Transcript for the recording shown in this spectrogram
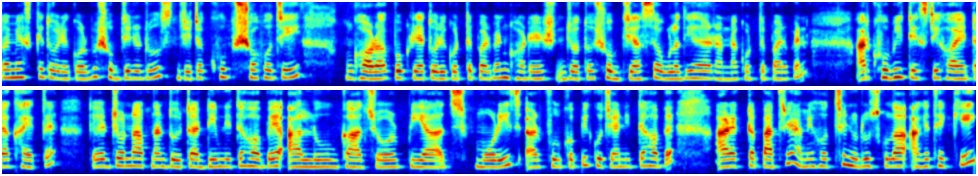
তো আমি আজকে তৈরি করব সবজি নুডলস যেটা খুব সহজেই ঘরোয়া প্রক্রিয়া তৈরি করতে পারবেন। ঘরের যত সবজি আছে, ওগুলো দিয়ে রান্না করতে পারবেন। আর খুবই টেস্টি হয় এটা খাইতে। তো এর জন্য আপনার দুইটা ডিম নিতে হবে, আলু, গাজর, পেঁয়াজ, মরিচ আর ফুলকপি কুচিয়ে নিতে হবে। আর একটা পাত্রে আমি হচ্ছে নুডলসগুলো আগে থেকেই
